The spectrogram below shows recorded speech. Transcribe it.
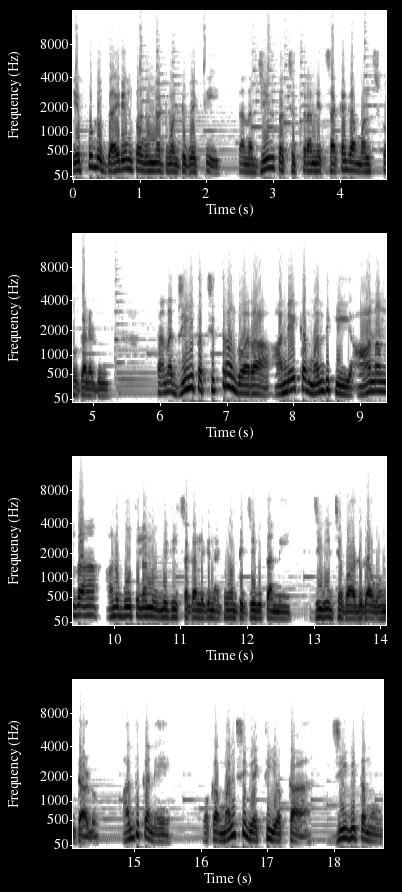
ఎప్పుడు ధైర్యంతో ఉన్నటువంటి వ్యక్తి తన జీవిత చిత్రాన్ని చక్కగా మలుచుకోగలడు. తన జీవిత చిత్రం ద్వారా అనేక మందికి ఆనంద అనుభూతులను మిగిల్చగలిగినటువంటి జీవితాన్ని జీవించేవాడుగా ఉంటాడు. అందుకనే ఒక మంచి వ్యక్తి యొక్క జీవితము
